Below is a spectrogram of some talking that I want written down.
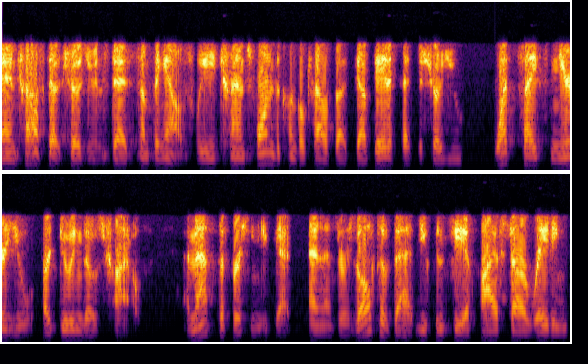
And TrialScout shows you instead something else. We transformed the clinicaltrials.gov dataset to show you what sites near you are doing those trials. And that's the first thing you get. And as a result of that, you can see a five star rating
